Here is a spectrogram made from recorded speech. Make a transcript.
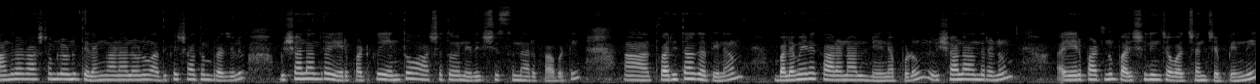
ఆంధ్ర రాష్ట్రంలోను తెలంగాణలోను అధిక శాతం ప్రజలు విశాలాంధ్ర ఏర్పాటుకు ఎంతో ఆశతో నిరీక్షిస్తున్నారు కాబట్టి త్వరితగతిన బలమైన కారణాలు లేనప్పుడు విశాలాంధ్రను ఏర్పాటును పరిశీలించవచ్చు అని చెప్పింది.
